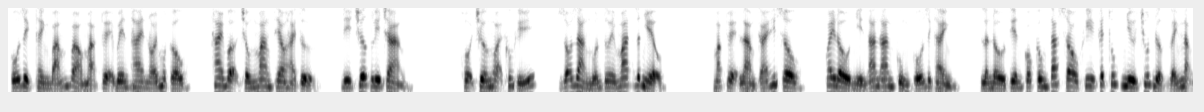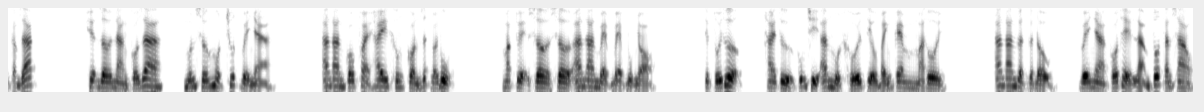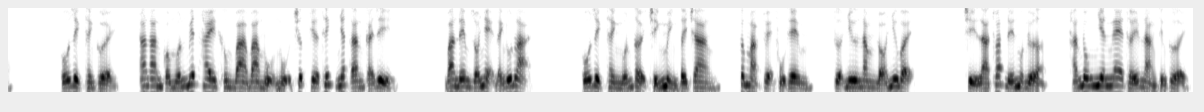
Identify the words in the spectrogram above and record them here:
Cố dịch thành bám vào mạc tuệ bên thai nói một câu, hai vợ chồng mang theo hải tử, đi trước ly tràng. Hội trường ngoại không khí, rõ ràng muốn tươi mát rất nhiều. Mạc tuệ làm cái hít sâu, quay đầu nhìn An An cùng cố dịch thành, lần đầu tiên có công tác sau khi kết thúc như chút được gánh nặng cảm giác. Hiện giờ nàng có ra, muốn sớm một chút về nhà. An An có phải hay không còn rất đói bụng. Mạc tuệ sờ sờ An An bẹp bẹp bụng nhỏ. Tiệc tối thượng, hai tử cũng chỉ ăn một khối tiểu bánh kem mà thôi. An An gật gật đầu, về nhà có thể làm tốt ăn sao. Cố dịch thành cười, An An có muốn biết hay không ba ba mụ mụ trước kia thích nhất ăn cái gì. Ban đêm gió nhẹ đánh út lại. Cố dịch thành muốn cởi chính mình tây trang, cấp mạc tuệ phủ thêm, tựa như năm đó như vậy. Chỉ là thoát đến một nửa, hắn bỗng nhiên nghe thấy nàng tiếng cười.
